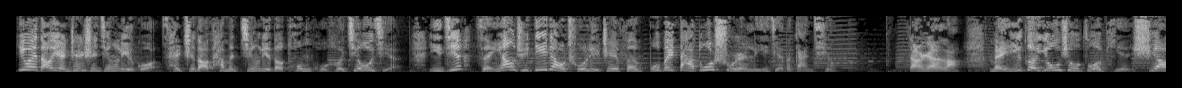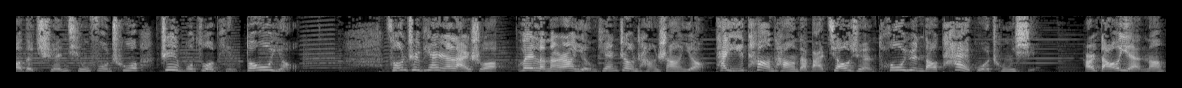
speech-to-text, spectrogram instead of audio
因为导演真实经历过，才知道他们经历的痛苦和纠结，以及怎样去低调处理这份不被大多数人理解的感情。当然了，每一个优秀作品需要的全情付出，这部作品都有。从制片人来说，为了能让影片正常上映，他一趟趟的把胶卷偷运到泰国冲洗；而导演呢，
